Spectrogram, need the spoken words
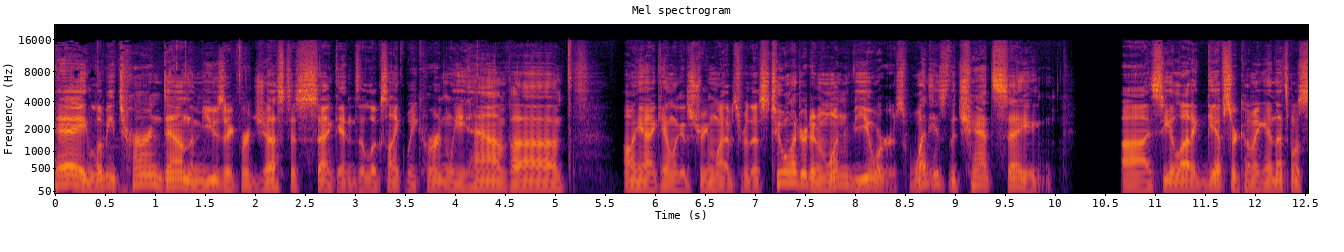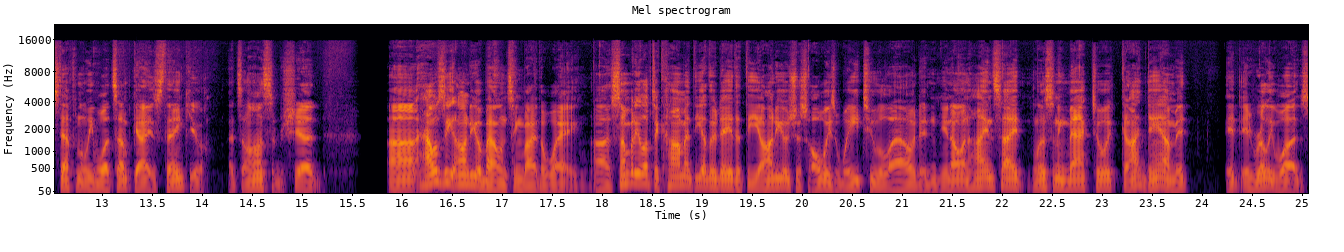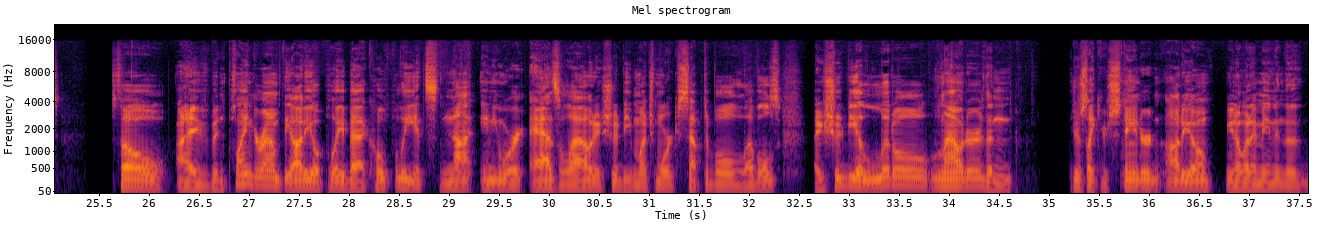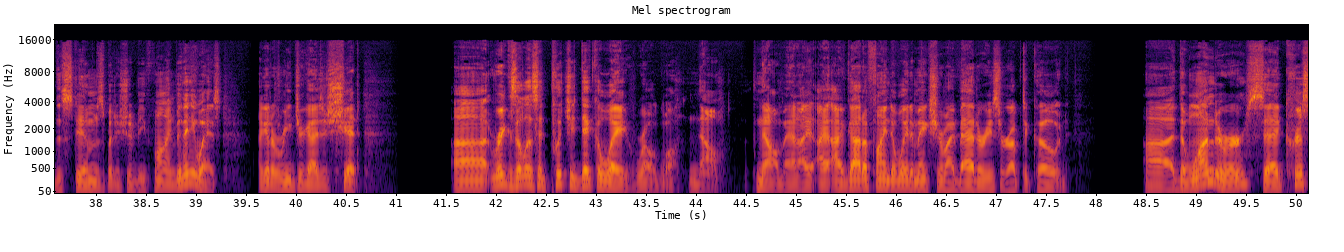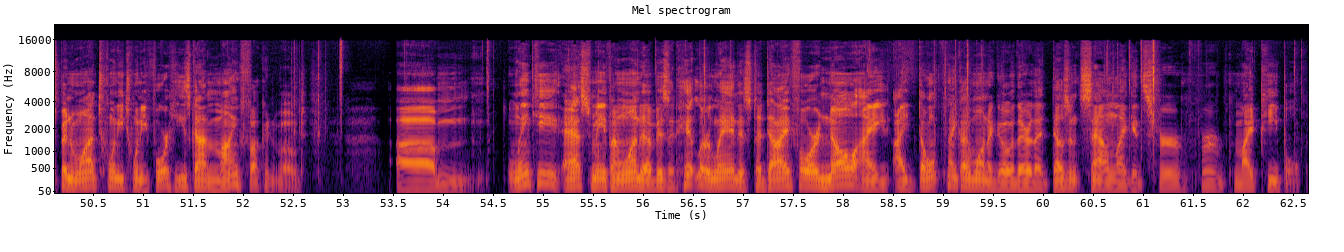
Okay, let me turn down the music for just a second. It looks like we currently have, uh, oh yeah, I can't look at Streamlabs for this. 201 viewers. What is the chat saying? Uh, I see a lot of gifts are coming in. That's most definitely what's up, guys. Thank you. That's awesome shit. Uh, how's the audio balancing, by the way? Uh, somebody left a comment the other day that the audio is just always way too loud, and you know, in hindsight, listening back to it, goddamn, it, it, it really was. So I've been playing around with the audio playback. Hopefully it's not anywhere as loud. It should be much more acceptable levels. I should be a little louder than just like your standard audio. You know what I mean? In the, the stems, but it should be fine. But anyways, I gotta read your guys' shit. Uh, Rickzilla said, put your dick away, Rogue. Well, no. No, man. I, I, I've got to find a way to make sure my batteries are up to code. Uh, the Wanderer said, Chris Benoit 2024. He's got my fucking vote. Um, Linky asked me if I wanted to visit Hitlerland is to die for. No, I, I don't think I want to go there. That doesn't sound like it's for, for my people.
